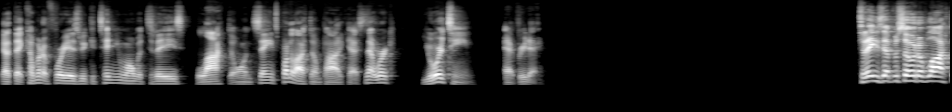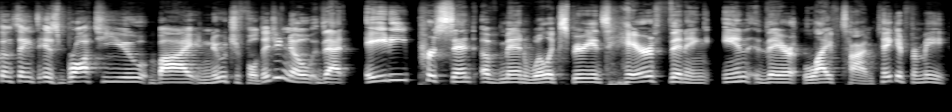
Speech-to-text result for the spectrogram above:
Got that coming up for you as we continue on with today's Locked On Saints, part of Locked On Podcast Network. Your team every day. Today's episode of Locked On Saints is brought to you by Nutrafol. Did you know that 80% of men will experience hair thinning in their lifetime? Take it from me,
